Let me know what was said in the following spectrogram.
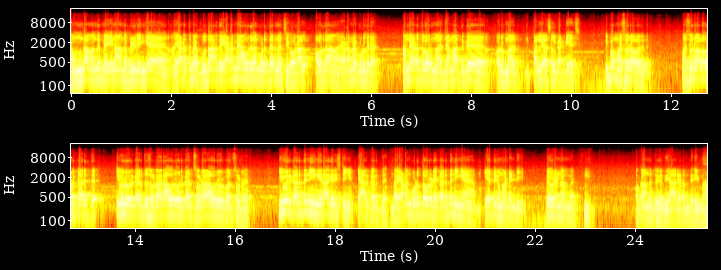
அவன் தான் வந்து மெயினாக அந்த பில்டிங்கே இடத்துமே உதாரணத்துக்கு இடமே அவர் தான் கொடுத்தாருன்னு வச்சுக்கோ ஒரு ஆள். அவர் தான் இடமே கொடுக்குறாரு. அந்த இடத்துல ஒரு ம ஜமாத்துக்கு ஒரு ம பள்ளிவாசல் கட்டியாச்சு. இப்போ மசூரா வருது. மசூராவில் ஒரு கருத்து. இவர் ஒரு கருத்து சொல்கிறாரு அவர் ஒரு கருத்து சொல்கிறாரு அவர் ஒரு கருத்து சொல்கிறாரு இவர் கருத்தை நீங்கள் நிராகரிச்சிட்டிங்க. யார் கருத்து? இந்த இடம் கொடுத்தவருடைய கருத்தை நீங்கள் ஏற்றுக்க மாட்டேன்ட்டீங்க. இப்போ இவர் என்ன நம்பர்? உட்காந்துட்டு இருக்கிறது யார் இடம் தெரியுமா?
